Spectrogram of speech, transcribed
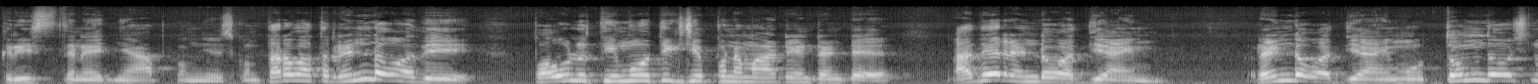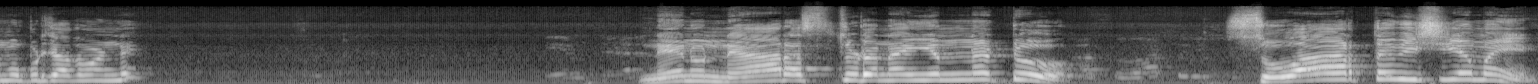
క్రీస్తునే జ్ఞాపకం చేసుకుని. తర్వాత రెండవది పౌలు తిమోతికి చెప్పిన మాట ఏంటంటే అదే రెండవ అధ్యాయం. రెండవ అధ్యాయము తొమ్మిదవ వచనం ఇప్పుడు చదవండి? నేను నేరస్తుడనై ఉన్నట్టు సువార్త విషయమై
